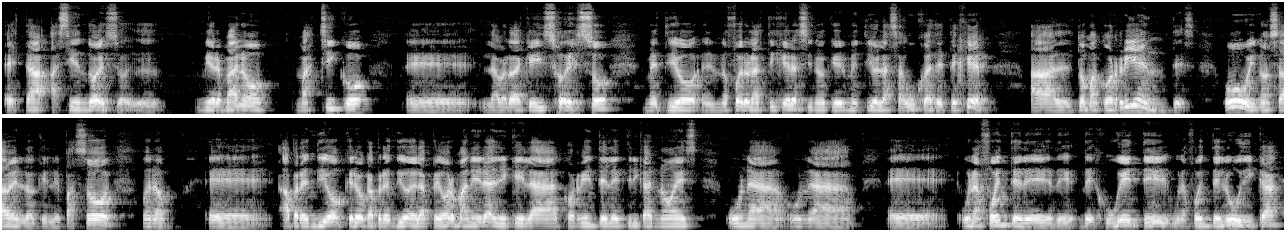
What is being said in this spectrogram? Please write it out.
está haciendo eso. Eh, mi hermano más chico, la verdad que hizo eso, metió, no fueron las tijeras, sino que él metió las agujas de tejer al toma corrientes. Uy, no saben lo que le pasó. Bueno, eh, aprendió, creo que aprendió de la peor manera de que la corriente eléctrica no es una, una, eh, una fuente de, juguete, una fuente lúdica,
